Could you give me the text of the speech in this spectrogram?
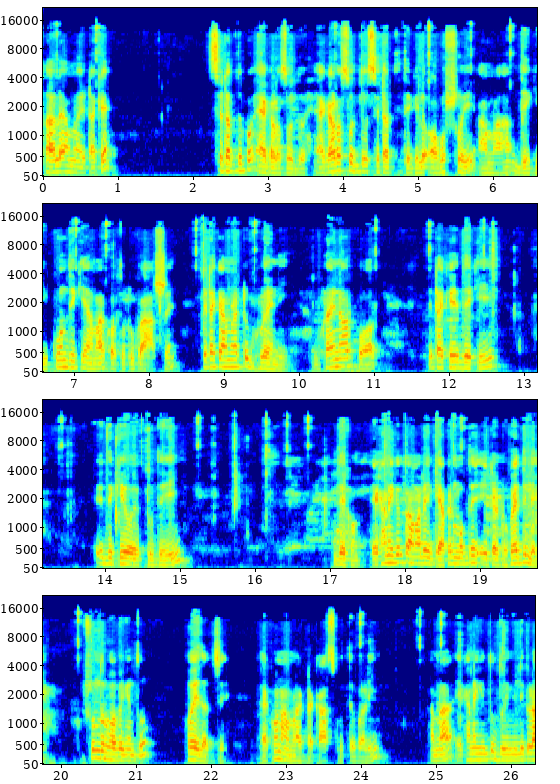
তাহলে আমরা এটাকে সেট আপ দেবো এগারো চোদ্দ। এগারো চোদ্দ সেট আপ দিতে গেলে অবশ্যই আমরা দেখি কোন দিকে আমার কতটুকু আসে। এটাকে আমরা একটু ঘুরাই নিই। ঘুরাই নেওয়ার পর এটাকে দেখি, এদিকেও একটু দেই। দেখুন, এখানে কিন্তু আমার এই গ্যাপের মধ্যে এইটা ঢুকাই দিলে সুন্দরভাবে কিন্তু হয়ে যাচ্ছে। এখন আমরা একটা কাজ করতে পারি। আমরা এখানে কিন্তু দুই মিলি করে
